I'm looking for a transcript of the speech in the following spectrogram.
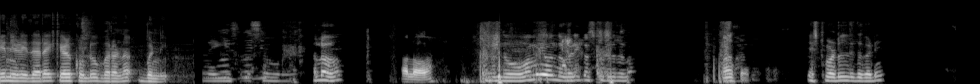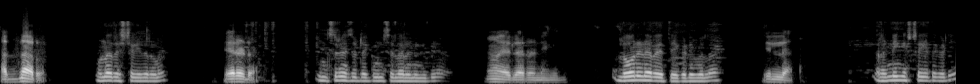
ಏನು ಹೇಳಿದ್ದಾರೆ ಕೇಳಿಕೊಂಡು ಬರೋಣ ಬನ್ನಿ. ಹಲೋ. ಹಲೋ. ಒಂದು ಓಮಿ ಒಂದು ಗಾಡಿ ಕಳ್ಸ್ಕೊಟ್ಟಿದ್ರಲ್ಲ? ಹಾ ಸರ್ ಎಷ್ಟು ಮಾಡಲ್ ಇದು ಗಾಡಿ? ಹದಿನಾರು. ಓನರ್ ಎಷ್ಟಾಗಿದ್ರಣ ಎರಡು. ಇನ್ಶೂರೆನ್ಸ್ ಡಾಕ್ಯುಮೆಂಟ್ಸ್ ಎಲ್ಲ ರನ್ನಿಂಗ್ ಇದೆಯಾ? ಹಾ ಎಲ್ಲ ರನ್ನಿಂಗ್ ಇದೆ. ಲೋನ್ ಏನಾರ ಐತೆ ಗಾಡಿ ಮೇಲೆ? ಇಲ್ಲ. ರನ್ನಿಂಗ್ ಎಷ್ಟಾಗಿದೆ ಗಾಡಿ?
